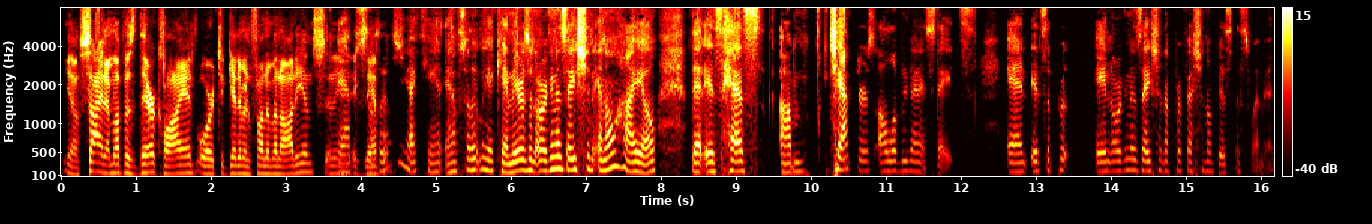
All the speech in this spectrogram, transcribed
you know sign them up as their client or to get them in front of an audience any absolutely, examples i can absolutely i can there's an organization in ohio that is has um, chapters all over the United States, and it's a an organization of professional business women,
